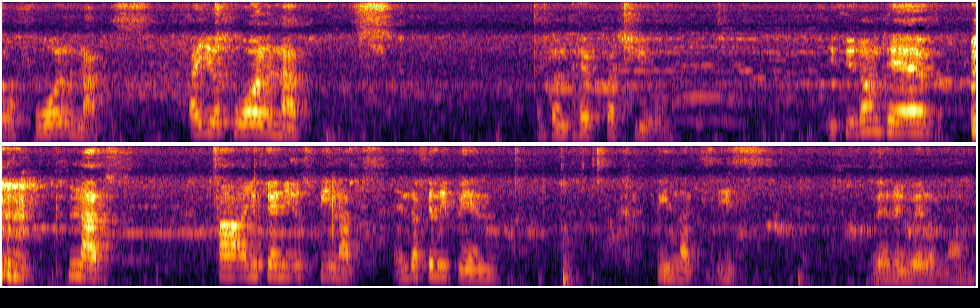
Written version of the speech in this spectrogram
Of walnuts. I use walnuts. I don't have cashew. If you don't have nuts, uh, you can use peanuts. In the Philippines, peanuts is very well known.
